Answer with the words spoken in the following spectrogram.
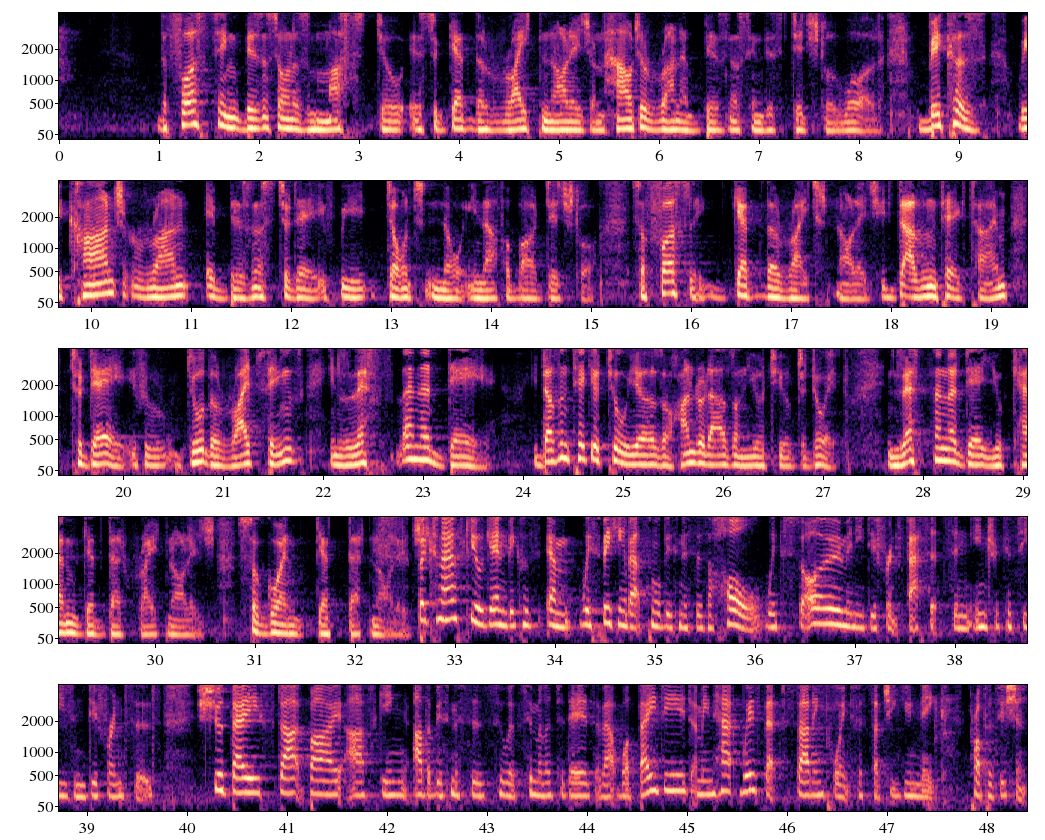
the first thing business owners must do is to get the right knowledge on how to run a business in this digital world. Because we can't run a business today if we don't know enough about digital. So firstly, get the right knowledge. It doesn't take time. Today, if you do the right things in less than a day, it doesn't take you two years or 100 hours on YouTube to do it. In less than a day, you can get that right knowledge. So go and get that knowledge. But can I ask you again, because um, we're speaking about small business as a whole with so many different facets and intricacies and differences. Should they start by asking other businesses who are similar to theirs about what they did? I mean, how, where's that starting point for such a unique proposition?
